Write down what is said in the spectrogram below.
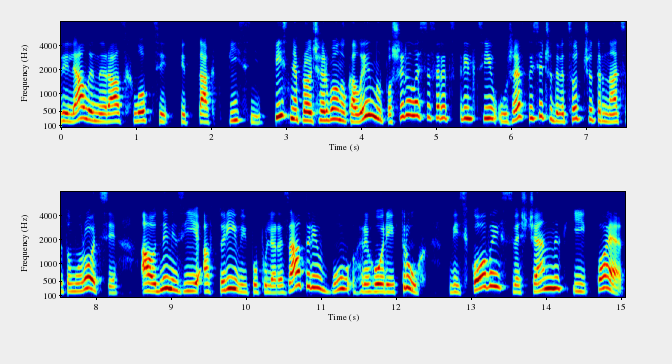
стріляли не раз хлопці під такт пісні. Пісня про червону калину поширилася серед стрільців уже в 1914 році, а одним із її авторів і популяризаторів був Григорій Трух. Військовий, священник і поет.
